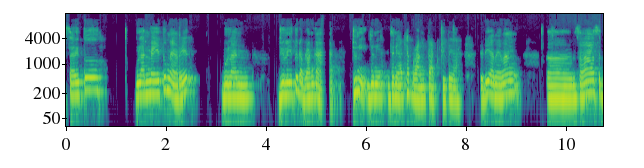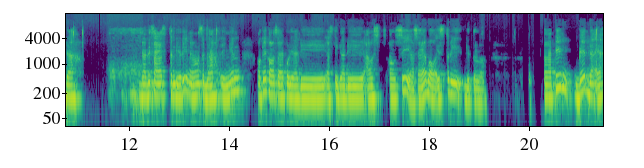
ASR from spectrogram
saya itu bulan Mei itu merit, bulan Juli itu udah berangkat. Juni, Juni, Juni akhir berangkat gitu ya. Jadi ya memang um, saya sudah dari saya sendiri memang sudah ingin oke okay, kalau saya kuliah di S3 di Aussie ya saya bawa istri gitu loh. Tapi beda ya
